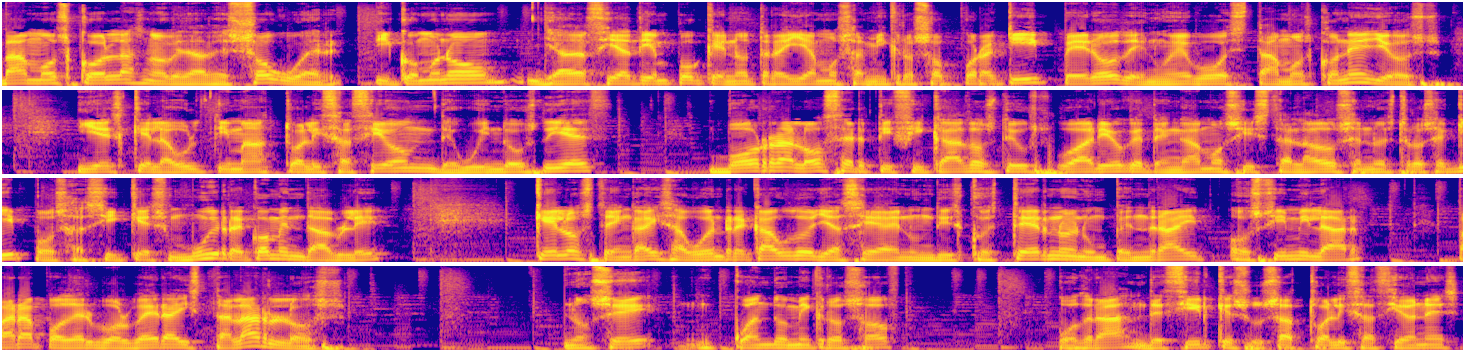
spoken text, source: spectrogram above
Vamos con las novedades software. Y como no, ya hacía tiempo que no traíamos a Microsoft por aquí, pero de nuevo estamos con ellos. Y es que la última actualización de Windows 10 borra los certificados de usuario que tengamos instalados en nuestros equipos, así que es muy recomendable que los tengáis a buen recaudo, ya sea en un disco externo, en un pendrive o similar, para poder volver a instalarlos. No sé cuándo Microsoft podrá decir que sus actualizaciones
